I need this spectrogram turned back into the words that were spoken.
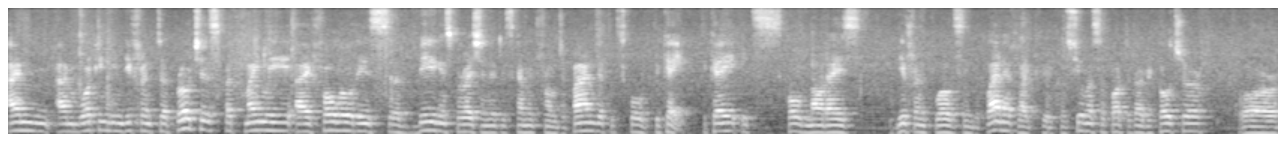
I'm, I'm working in different approaches, but mainly I follow this uh, big inspiration that is coming from Japan that is called Teikei. Teikei, it's called nowadays different worlds in the planet, like uh, consumer-supported agriculture or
